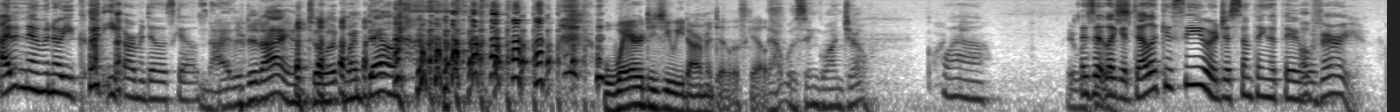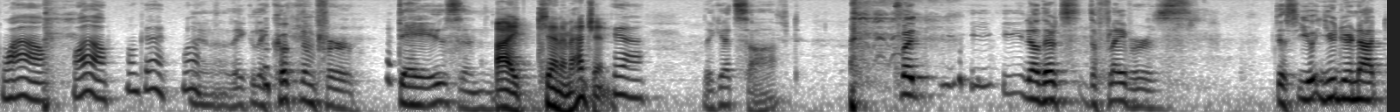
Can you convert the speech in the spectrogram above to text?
I didn't even know you could eat armadillo scales. Neither did I until it went down. Where did you eat armadillo scales? that was in Guangzhou. Wow. It Is at it like a delicacy or just something that they? Oh, were, very. wow. Wow. Okay. Wow. You know, they they cook them for days and I can't imagine. Yeah. they get soft. But you know, there's the flavors. Just you, you you're not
